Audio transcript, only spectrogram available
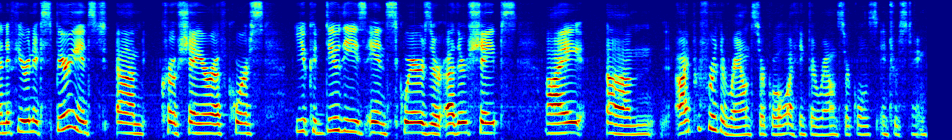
And if you're an experienced um, crocheter, of course, you could do these in squares or other shapes. I um, I prefer the round circle. I think the round circle is interesting.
